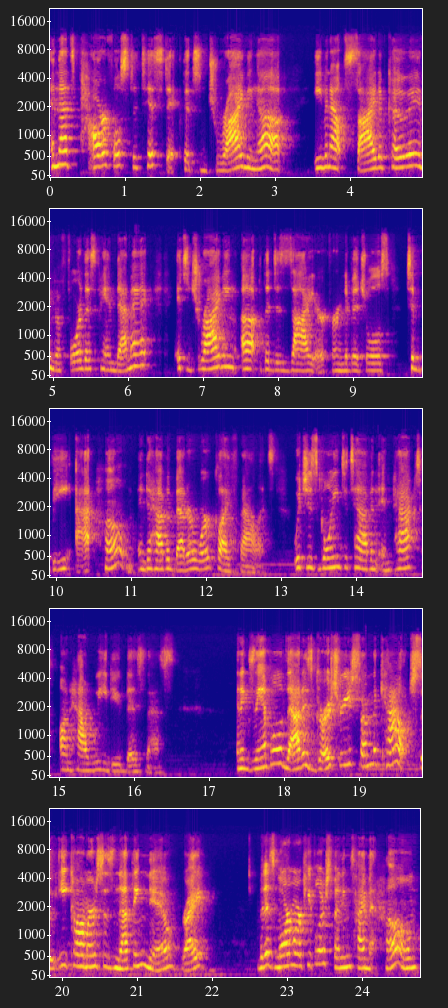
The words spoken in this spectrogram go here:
And that's powerful statistic that's driving up, even outside of COVID and before this pandemic, it's driving up the desire for individuals to be at home and to have a better work life balance, which is going to have an impact on how we do business. An example of that is groceries from the couch. So e commerce is nothing new, right? But as more and more people are spending time at home,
